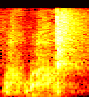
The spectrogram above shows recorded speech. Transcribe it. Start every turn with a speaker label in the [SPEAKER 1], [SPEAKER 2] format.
[SPEAKER 1] you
